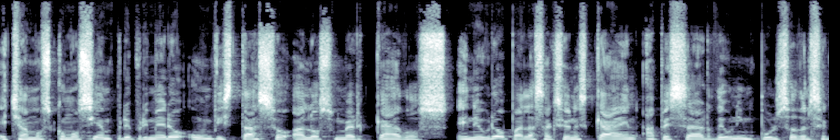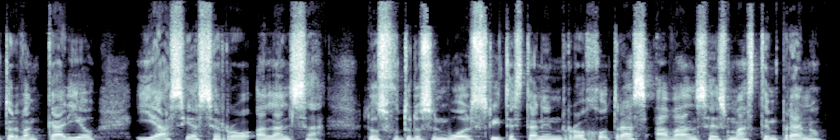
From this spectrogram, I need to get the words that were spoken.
Echamos como siempre primero un vistazo a los mercados. En Europa las acciones caen a pesar de un impulso del sector bancario y Asia cerró al alza. Los futuros en Wall Street están en rojo tras avances más temprano.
